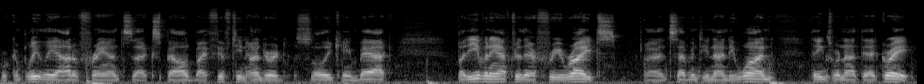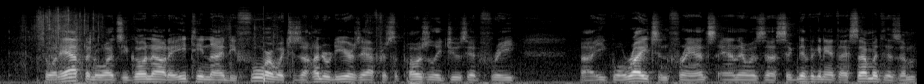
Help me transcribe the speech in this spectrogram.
were completely out of France, uh, expelled by 1500, slowly came back. But even after their free rights, in 1791, things were not that great. So what happened was you go now to 1894, which is 100 years after supposedly Jews had free uh, equal rights in France, and there was a significant anti-Semitism.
